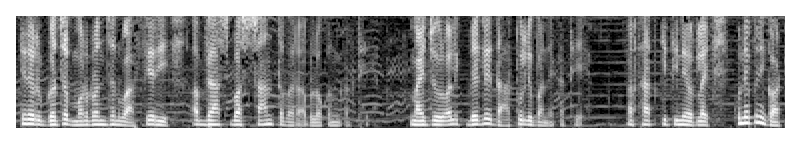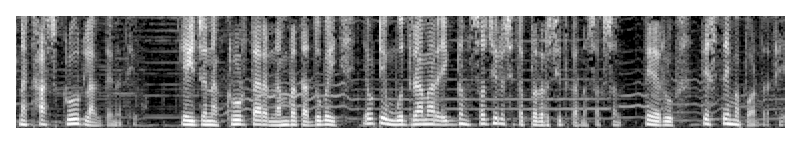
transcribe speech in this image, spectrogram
तिनीहरू गजब मनोरञ्जन वा फेरि अभ्यास बस शान्त भएर अवलोकन गर्थे। माइजोहरू अलिक बेग्लै धातुले बनेका थिए। अर्थात् कि तिनीहरूलाई कुनै पनि घटना खास क्रूर लाग्दैनथ्यो केहीजना क्रूरता र नम्रता दुवै एउटै मुद्रामा र एकदम सजिलोसित प्रदर्शित गर्न सक्छन्। तिनीहरू त्यस्तैमा पर्दथे।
